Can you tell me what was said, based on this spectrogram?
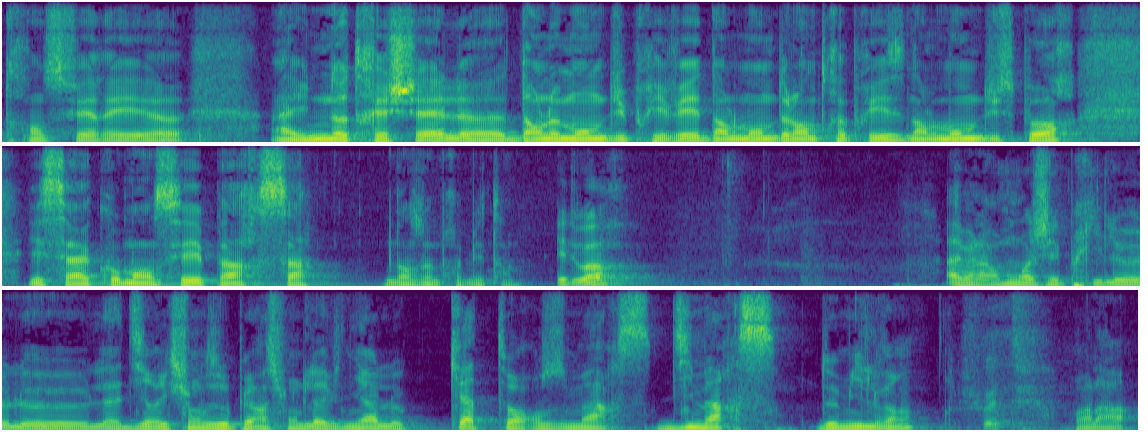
transférer euh, à une autre échelle euh, dans le monde du privé, dans le monde de l'entreprise, dans le monde du sport. Et ça a commencé par ça, dans un premier temps. Édouard? Ah, alors moi j'ai pris le, la direction des opérations de Lavinia le 14 mars, 10 mars 2020. Chouette. Voilà.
